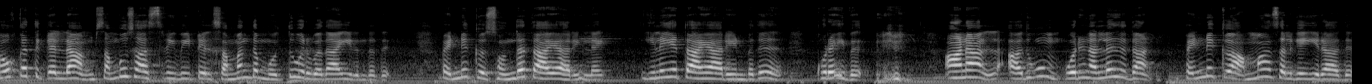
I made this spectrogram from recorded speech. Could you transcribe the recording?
நோக்கத்துக்கெல்லாம் சம்பு சாஸ்திரி வீட்டில் சம்பந்தம் ஒத்து வருவதாய் இருந்தது. பெண்ணுக்கு சொந்த தாயார் இல்லை இளைய தாயார் என்பது குறைவு. ஆனால் அதுவும் ஒரு நல்லதுதான். பெண்ணுக்கு அம்மா சலுகை இராது.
